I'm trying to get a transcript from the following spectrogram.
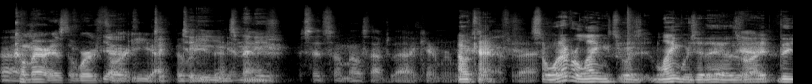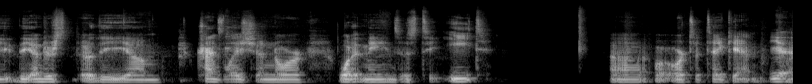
Uh, Comer is the word Yeah, for eat, I believe, eat, in and then he Spanish. Said something else after that. I can't remember. what Okay. After that. So whatever language language it is, Yeah. right? The the under or the um, translation or what it means is to eat uh, or, or to take in. Yeah.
